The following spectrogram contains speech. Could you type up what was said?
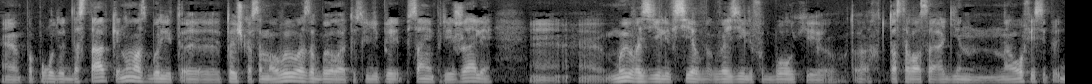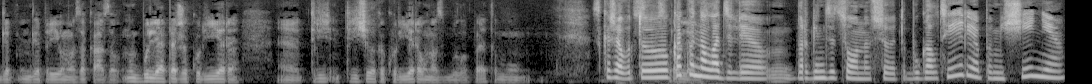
э, по поводу доставки. Ну, у нас были э, точка самовывоза была, то есть люди сами приезжали, э, мы возили, все возили футболки, кто-то оставался один на офисе для, для приема заказов. Ну, были, опять же, курьеры, три, три человека курьера у нас было, поэтому... Скажи, а вот как вы наладили организационно все это? Бухгалтерия, помещение?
